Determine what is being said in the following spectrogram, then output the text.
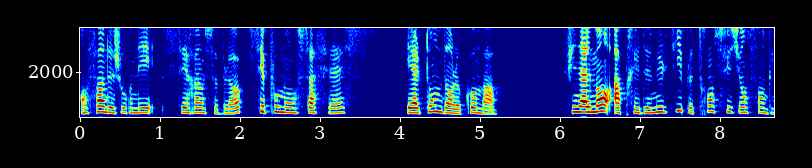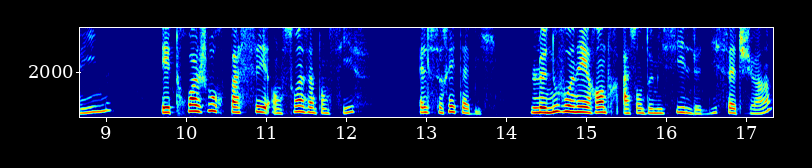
En fin de journée, ses reins se bloquent, ses poumons s'affaissent et elle tombe dans le coma. Finalement, après de multiples transfusions sanguines et trois jours passés en soins intensifs, elle se rétablit. Le nouveau-né rentre à son domicile le 17 juin.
